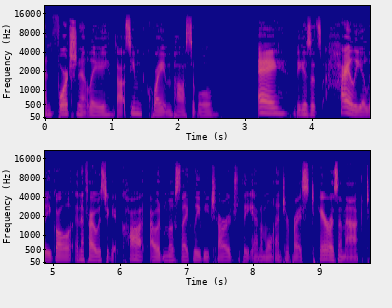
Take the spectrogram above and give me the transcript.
Unfortunately, that seemed quite impossible. A, because it's highly illegal, and if I was to get caught, I would most likely be charged with the Animal Enterprise Terrorism Act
